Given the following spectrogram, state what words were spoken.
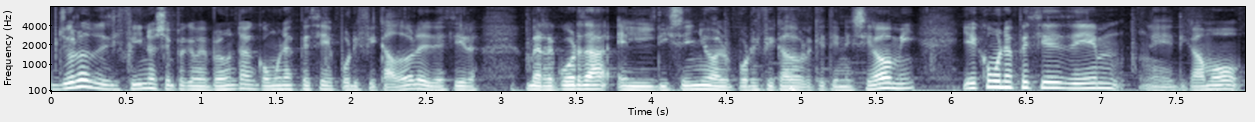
yo lo defino siempre que me preguntan como una especie de purificador, es decir, me recuerda el diseño al purificador que tiene Xiaomi y es como una especie de, eh, digamos,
